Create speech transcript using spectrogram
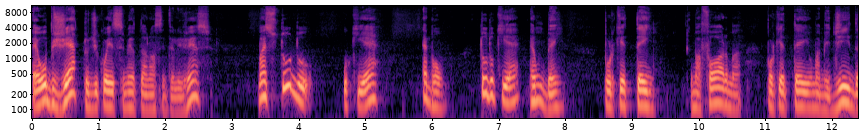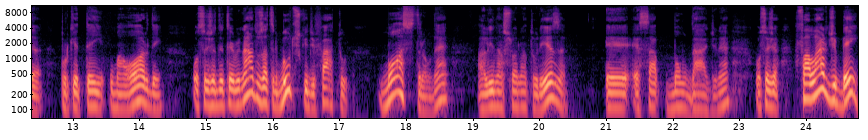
é objeto de conhecimento da nossa inteligência, mas tudo o que é é bom. Tudo o que é é um bem, porque tem uma forma, porque tem uma medida, porque tem uma ordem, ou seja, determinados atributos que de fato mostram, né, ali na sua natureza é, essa bondade, né? Ou seja, falar de bem,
